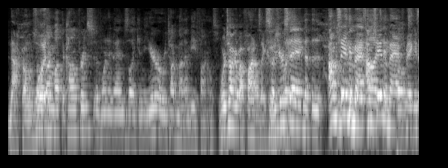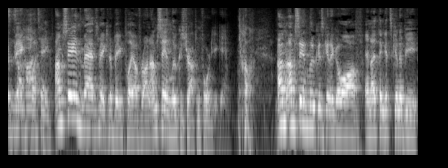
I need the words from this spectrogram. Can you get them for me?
Knock on wood. So we're talking about the conference of when it ends, like in the year, or are we talking about NBA Finals? We're talking about finals. Like So you're saying that the I'm saying the Mavs. I'm saying the Mavs folks. making This a is big hot play. take. I'm saying the Mavs making a big playoff run. I'm saying Luka is dropping 40 a game. I'm, I'm saying Luka's going to go off, and I think it's going to be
